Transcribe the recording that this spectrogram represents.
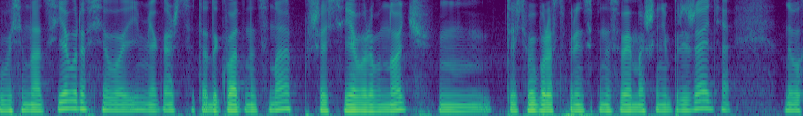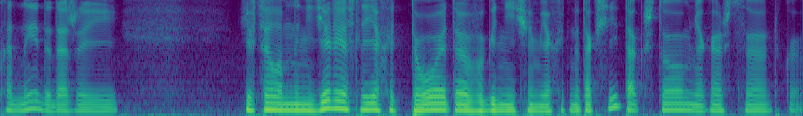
18 евро всего, и мне кажется, это адекватная цена, 6 евро в ночь. То есть вы просто, в принципе, на своей машине приезжаете, на выходные, да даже и, и в целом на неделю, если ехать, то это выгоднее, чем ехать на такси. Так что, мне кажется, такое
